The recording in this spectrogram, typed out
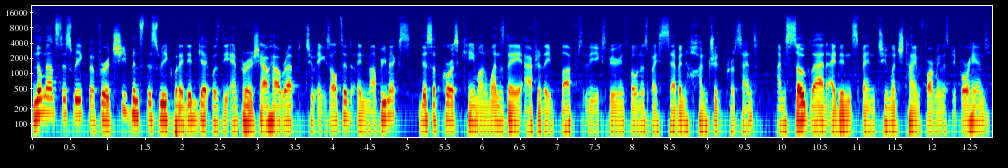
No mounts this week, but for achievements this week, what I did get was the Emperor Xiao rep to Exalted in Mop Remix. This, of course, came on Wednesday after they buffed the experience bonus by 700%. I'm so glad I didn't spend too much time farming this beforehand.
